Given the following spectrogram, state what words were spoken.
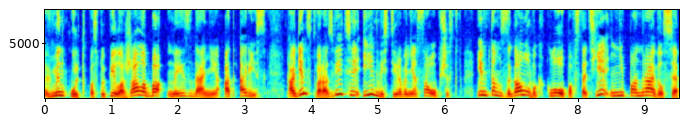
В Минкульт поступила жалоба на издание от АРИС. Агентство развития и инвестирования сообществ. Им там заголовок Клоупа в статье не понравился,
